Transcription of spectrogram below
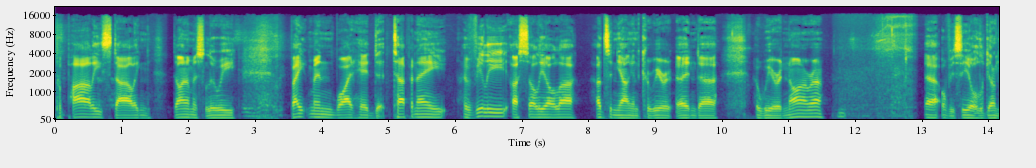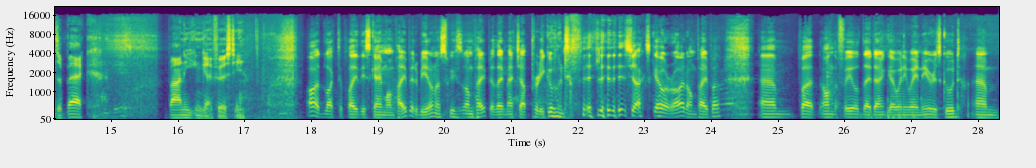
Papalii, Starling, Dunamis Lui, Bateman, Whitehead, Tapane, Havili, Isoliola, Hudson Young and Career and uh, Harawira-Naera. Uh, obviously, all the guns are back. Barney, you can go first here. I'd like to play this game on paper, to be honest, because on paper they match up pretty good. the Sharks go all right on paper, um, but on the field they don't go anywhere near as good. Um,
